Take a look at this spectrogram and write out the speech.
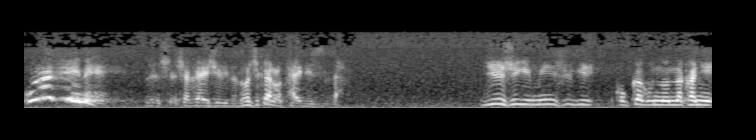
同じね社会主義とどっちかの対立だ。自由主義民主主義国家軍の中に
